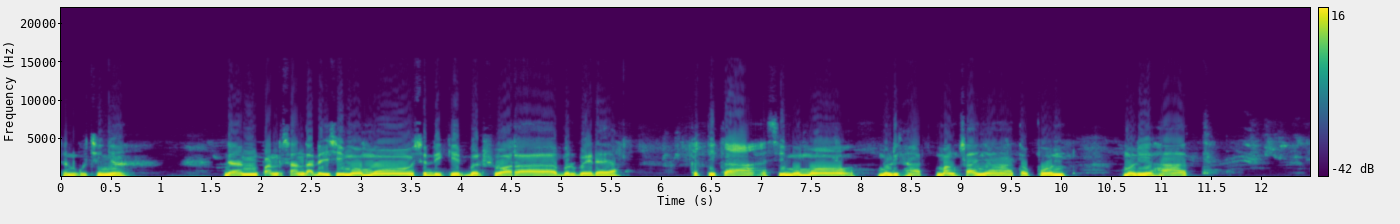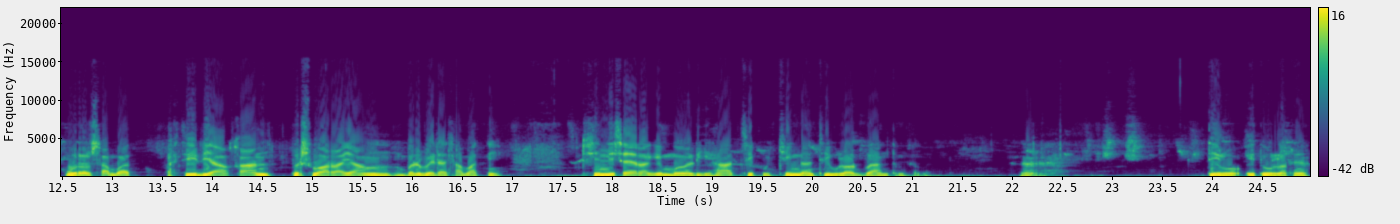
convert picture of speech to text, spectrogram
dan kucingnya dan pantesan tadi si Momo sedikit bersuara berbeda ya ketika si Momo melihat mangsanya ataupun melihat ular sahabat. Pasti dia akan bersuara yang berbeda sahabat nih. Di sini saya lagi melihat si kucing dan si ular berantem sahabat. Nah itu, itu ularnya.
